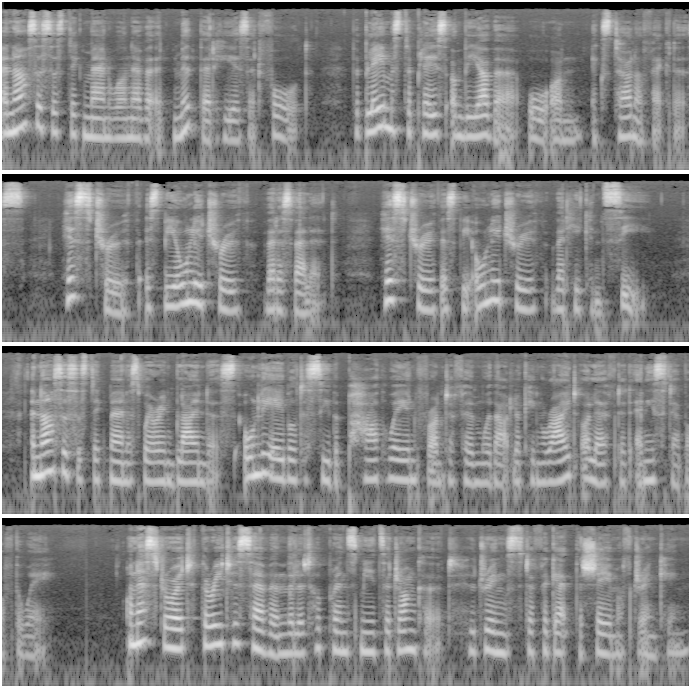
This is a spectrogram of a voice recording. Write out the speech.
A narcissistic man will never admit that he is at fault. The blame is to place on the other or on external factors. His truth is the only truth that is valid. His truth is the only truth that he can see. A narcissistic man is wearing blinders, only able to see the pathway in front of him without looking right or left at any step of the way. On asteroid 327, the little prince meets a drunkard who drinks to forget the shame of drinking.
